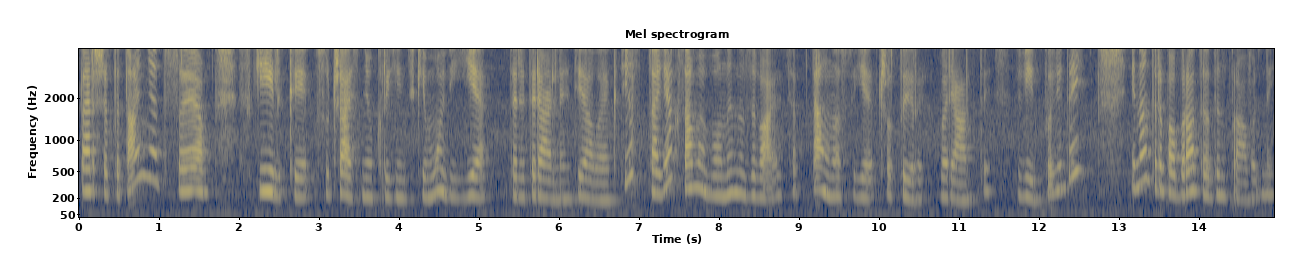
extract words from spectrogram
перше питання це скільки в сучасній українській мові є територіальних діалектів та як саме вони називаються. Там у нас є чотири варіанти відповідей, і нам треба обрати один правильний.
